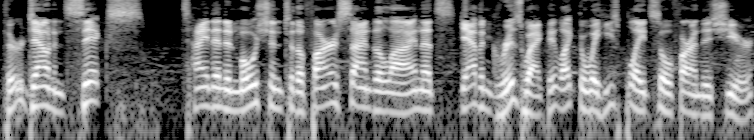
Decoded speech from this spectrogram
Third down and six. Tight end in motion to the far side of the line. That's Gavin Griswack. They like the way he's played so far in this year.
